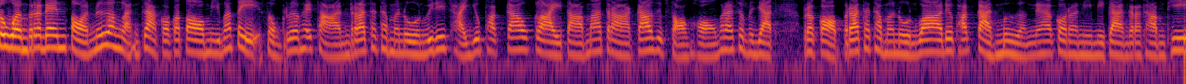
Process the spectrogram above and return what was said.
ส่วนประเด็นต่อเนื่องหลังจากกกตมีมติส่งเรื่องให้สารรัฐธรรมนูญ วินิจฉัยยุบพักก้าวไกลตามมาตรา 92 ของพระราชบัญญัติ ประกอบรัฐธรรมนูญว่าด้วยพักการเมืองนะคะกรณีมีการกระทำที่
